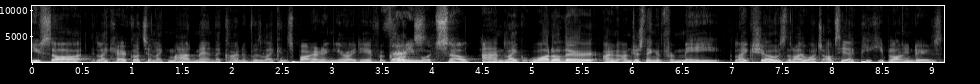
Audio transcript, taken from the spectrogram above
you saw like haircuts in like Mad Men that kind of was like inspiring your idea for Very cuts. much so. And like, what other? I'm, I'm just thinking for me, like shows that I watch, obviously like Peaky Blinders,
